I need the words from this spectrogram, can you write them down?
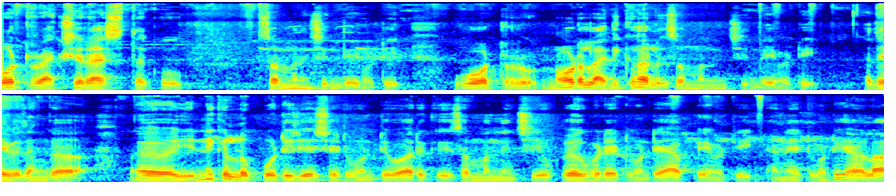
ఓటర్ అక్షరాస్యతకు సంబంధించింది ఏమిటి? ఓటర్ నోడల్ అధికారులకు సంబంధించింది ఏమిటి? అదేవిధంగా ఎన్నికల్లో పోటీ చేసేటువంటి వారికి సంబంధించి ఉపయోగపడేటువంటి యాప్ ఏమిటి అనేటువంటి అలా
